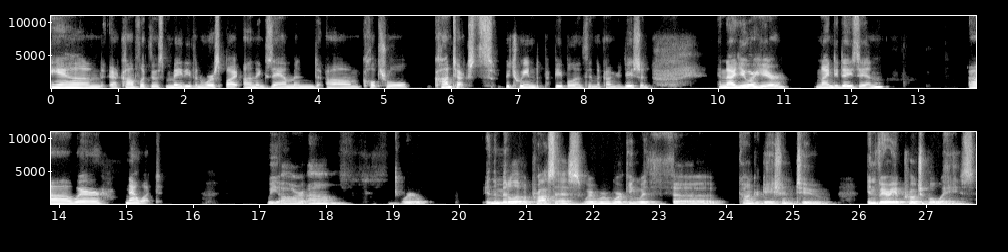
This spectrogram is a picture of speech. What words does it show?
and a conflict that was made even worse by unexamined um, cultural contexts between the people within the congregation. And now you are here 90 days in. Uh, where now what? We are um, in the middle of a process where we're working with the congregation to, in very approachable ways,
